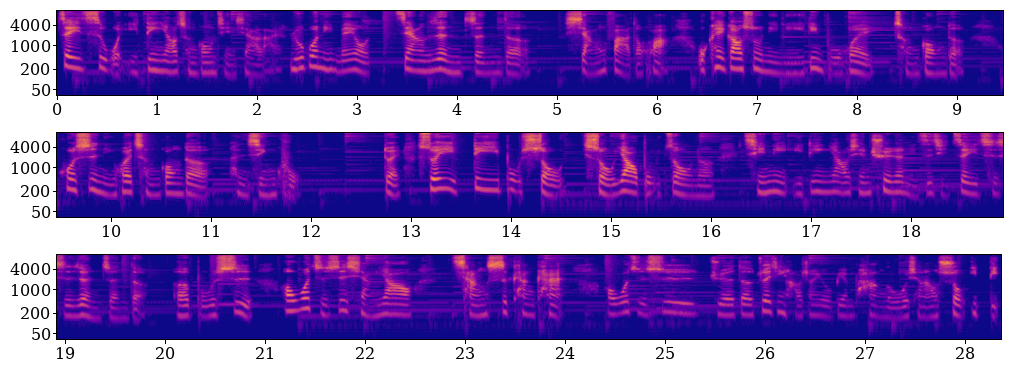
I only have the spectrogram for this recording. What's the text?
这一次我一定要成功减下来。如果你没有这样认真的想法的话，我可以告诉你，你一定不会成功的。或是你会成功的很辛苦，对，所以第一步首首要步骤呢，请你一定要先确认你自己这一次是认真的，而不是哦，我只是想要尝试看看，哦，我只是觉得最近好像有变胖了，我想要瘦一点，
